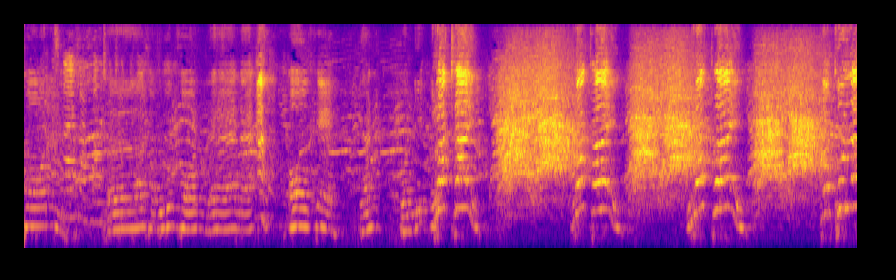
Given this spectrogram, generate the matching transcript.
คนใช่ค่ะของชุเอดอของทุกทุกๆคนนะฮะนะอะโอเคงั้นวันนี้รักใครรักใครรักใครขอบคุณและ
